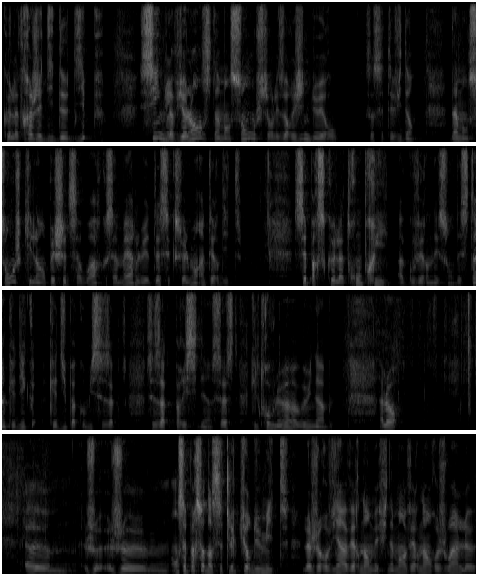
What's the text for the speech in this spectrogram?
que la tragédie d'Oedipe signe la violence d'un mensonge sur les origines du héros. Ça, c'est évident. D'un mensonge qui l'a empêché de savoir que sa mère lui était sexuellement interdite. C'est parce que la tromperie a gouverné son destin qu'Édipe a commis ses actes actes parricides et incestes, qu'il trouve lui-même abominables. Alors, euh, on s'aperçoit dans cette lecture du mythe, là je reviens à Vernon, mais finalement Vernon rejoint le,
